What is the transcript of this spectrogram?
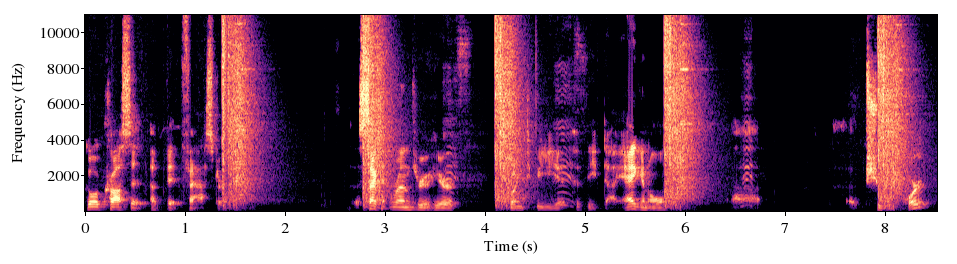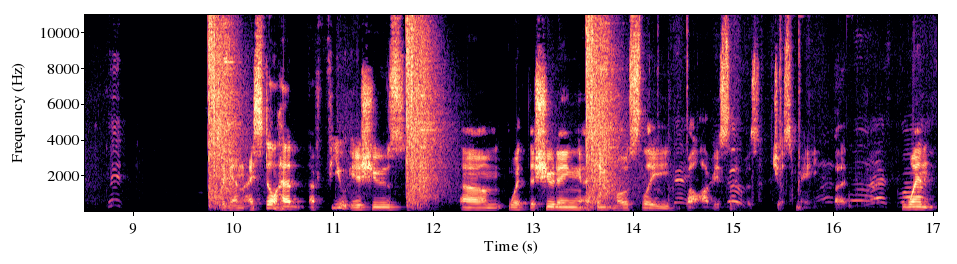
go across it a bit faster. The second run through here is going to be the diagonal uh, shooting port. Again, I still had a few issues um, with the shooting. I think mostly, well, obviously it was just me, but went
